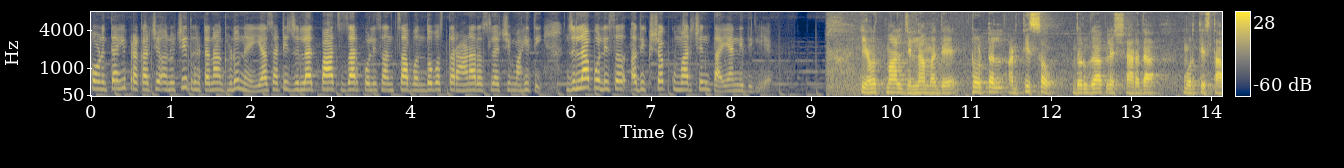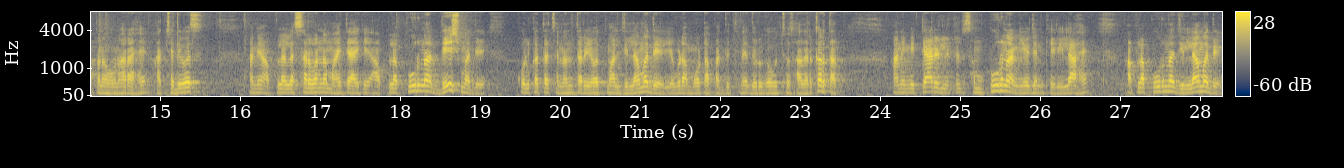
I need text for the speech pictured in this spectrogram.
कोणत्याही प्रकारची अनुचित घटना घडू नये यासाठी जिल्ह्यात पाच हजार पोलिसांचा बंदोबस्त राहणार असल्याची माहिती जिल्हा पोलीस अधीक्षक कुमार चिंता यांनी दिली आहे. यवतमाळ जिल्ह्यामध्ये टोटल अडतीसौ दुर्गा प्लस शारदा मूर्ती स्थापना होणार आहे. आजच्या दिवस आणि आपल्याला सर्वांना माहिती आहे की आपला पूर्ण देशमध्ये कोलकाताच्या नंतर यवतमाळ जिल्ह्यामध्ये एवढा मोठा पद्धतीने दुर्गा उत्सव सादर करतात. आणि मी त्या रिलेटेड संपूर्ण नियोजन केलेलं आहे. आपला पूर्ण जिल्ह्यामध्ये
